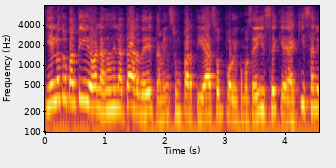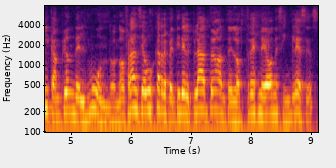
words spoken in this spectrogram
Y el otro partido a las 2 de la tarde también es un partidazo porque como se dice que aquí sale el campeón del mundo, ¿no? Francia busca repetir el plato ante los tres leones ingleses,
